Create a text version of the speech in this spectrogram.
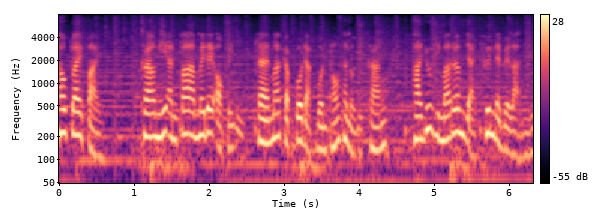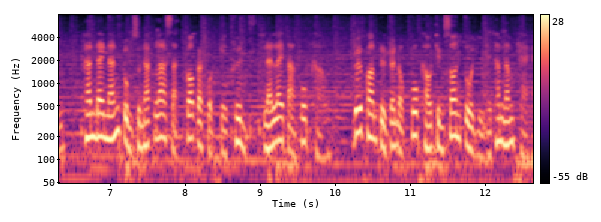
เข้าใกล้ไฟคราวนี้อันฟ้าไม่ได้ออกไปอีกแต่มากับโกดักบนท้องถนนอีกครั้ง พายุหิมะเริ่มใหญ่ขึ้นในเวลานี้ ทันใดนั้นกลุ่มสุนัขล่าสัตว์ก็ปรากฏตัวขึ้น และไล่ตามพวกเขา ด้วยความตื่นตระหนกพวกเขาจึงซ่อนตัวอยู่ในถ้ำน้ำแข็ง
